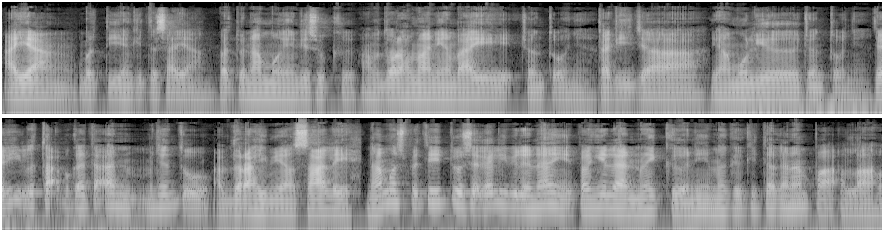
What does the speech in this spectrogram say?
Ayang berarti yang kita sayang. Lepas tu nama yang dia suka. Abdul Rahman yang baik contohnya. Khadijah yang mulia contohnya. Jadi letak perkataan macam tu. Abdul Rahim yang saleh. Nama seperti itu sekali bila naik panggilan mereka ni maka kita akan nampak Allahu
